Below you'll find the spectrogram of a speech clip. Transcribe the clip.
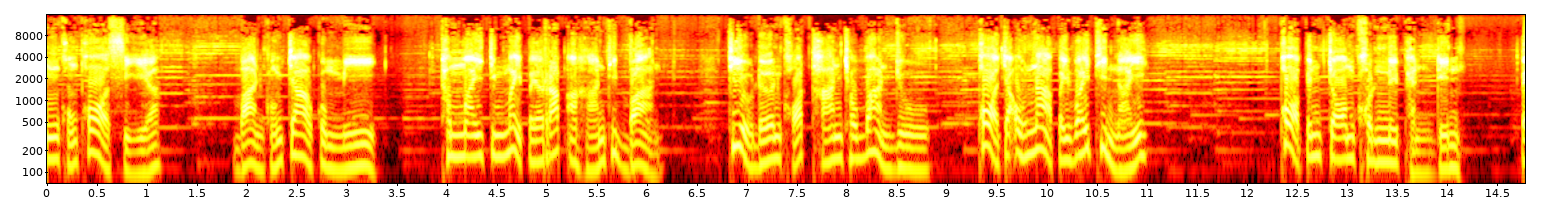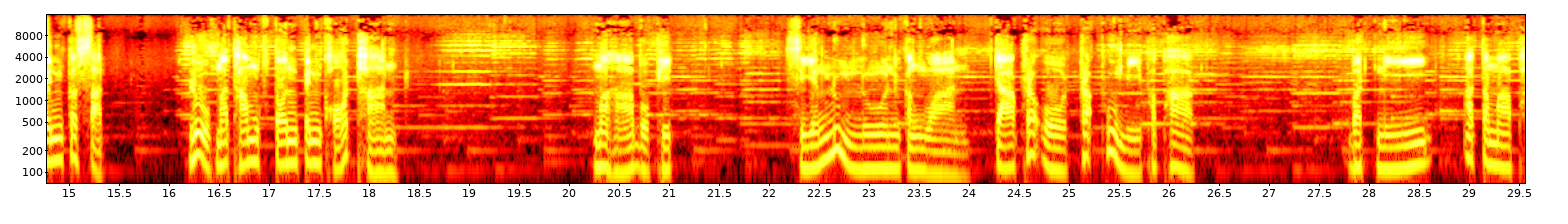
งของพ่อเสีย บ้านของเจ้าก็มีทำไมจึงไม่ไปรับอาหารที่บ้าน เที่ยวเดินขอทานชาวบ้านอยู่ พ่อจะเอาหน้าไปไว้ที่ไหน พ่อเป็นจอมคนในแผ่นดิน เป็นกษัตริย์ ลูกมาทำตนเป็นขอทาน มหาบพิษเสียงนุ่มนวลกังวานจากพระโอษฐ์พระผู้มีพระภาค บัดนี้ อัตมาภ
